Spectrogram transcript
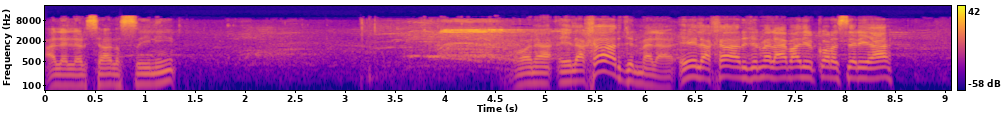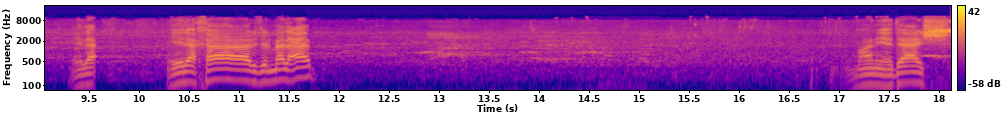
على الإرسال الصيني. هنا إلى خارج الملعب إلى خارج الملعب هذه الكرة السريعة. إلى إلى خارج الملعب. ثمانية 11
